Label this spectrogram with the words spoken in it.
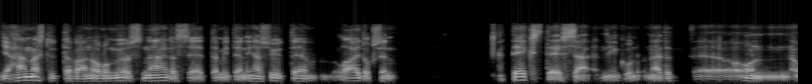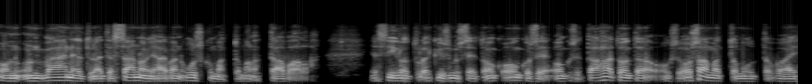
Ja hämmästyttävää on ollut myös nähdä se, että miten ihan syyttäjän laitoksen teksteissä niin kuin näitä, on, on, on väännelty näitä sanoja aivan uskomattomalla tavalla. Ja silloin tulee kysymys se, että onko, onko, se, onko se tahatonta, onko se osaamattomuutta vai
